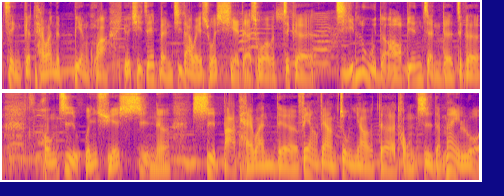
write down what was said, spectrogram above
整个台湾的变化，尤其这本纪大为所写的、所这个辑录的哦、编整的这个同志文学史呢，是把台湾的非常非常重要的同志的脉络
